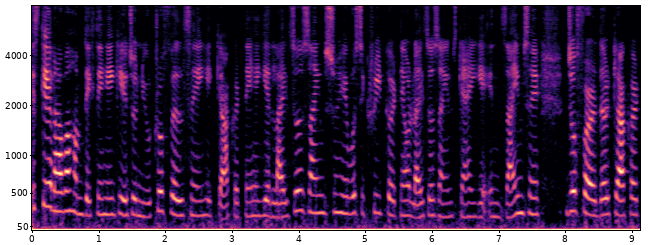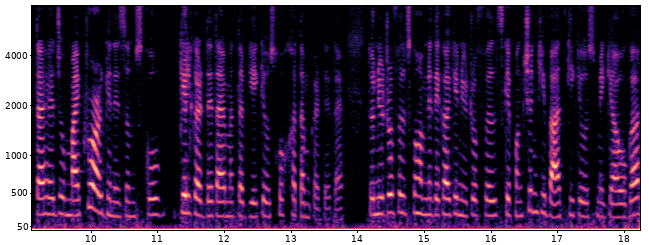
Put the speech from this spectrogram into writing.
इसके अलावा हम देखते हैं कि जो न्यूट्रोफिल्स हैं, ये क्या करते हैं? ये लाइजोजाइम्स जो है, वो सिक्रीट करते हैं। और लाइजोजाइम्स क्या है? ये इंजाइम्स हैं। जो फर्दर क्या करता है, जो माइक्रो ऑर्गेनिजम्स को किल कर देता है मतलब ये कि उसको खत्म कर देता है। तो न्यूट्रोफिल्स को हमने देखा कि न्यूट्रोफिल्स के फ़ंक्शन की बात की कि उसमें क्या होगा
